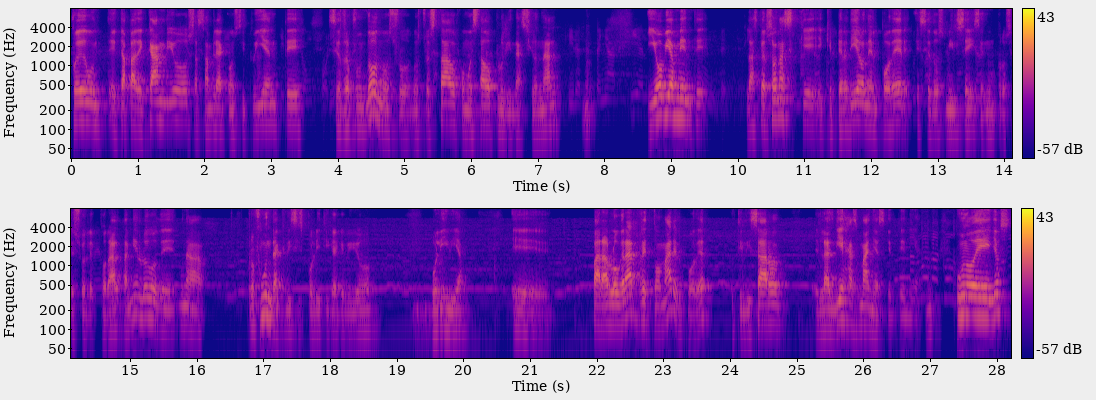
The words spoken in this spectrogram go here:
fue una etapa de cambios, asamblea constituyente, se refundó nuestro, nuestro Estado como Estado plurinacional. Y obviamente las personas que, que, perdieron el poder ese 2006 en un proceso electoral, también luego de una profunda crisis política que vivió Bolivia, eh, para lograr retomar el poder, utilizaron las viejas mañas que tenía. Uno de ellos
